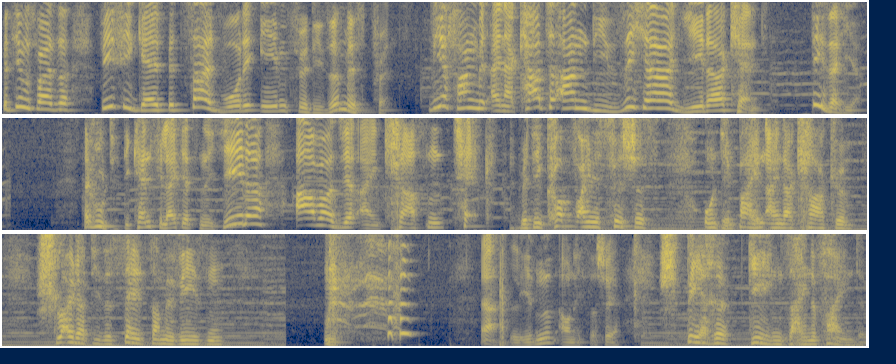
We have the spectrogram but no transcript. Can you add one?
Beziehungsweise wie viel Geld bezahlt wurde eben für diese Missprints. Wir fangen mit einer Karte an, die sicher jeder kennt. Dieser hier. Na gut, die kennt vielleicht jetzt nicht jeder, aber sie hat einen krassen Text. Mit dem Kopf eines Fisches und den Beinen einer Krake schleudert dieses seltsame Wesen ja, lesen ist auch nicht so schwer. Sperre gegen seine Feinde.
